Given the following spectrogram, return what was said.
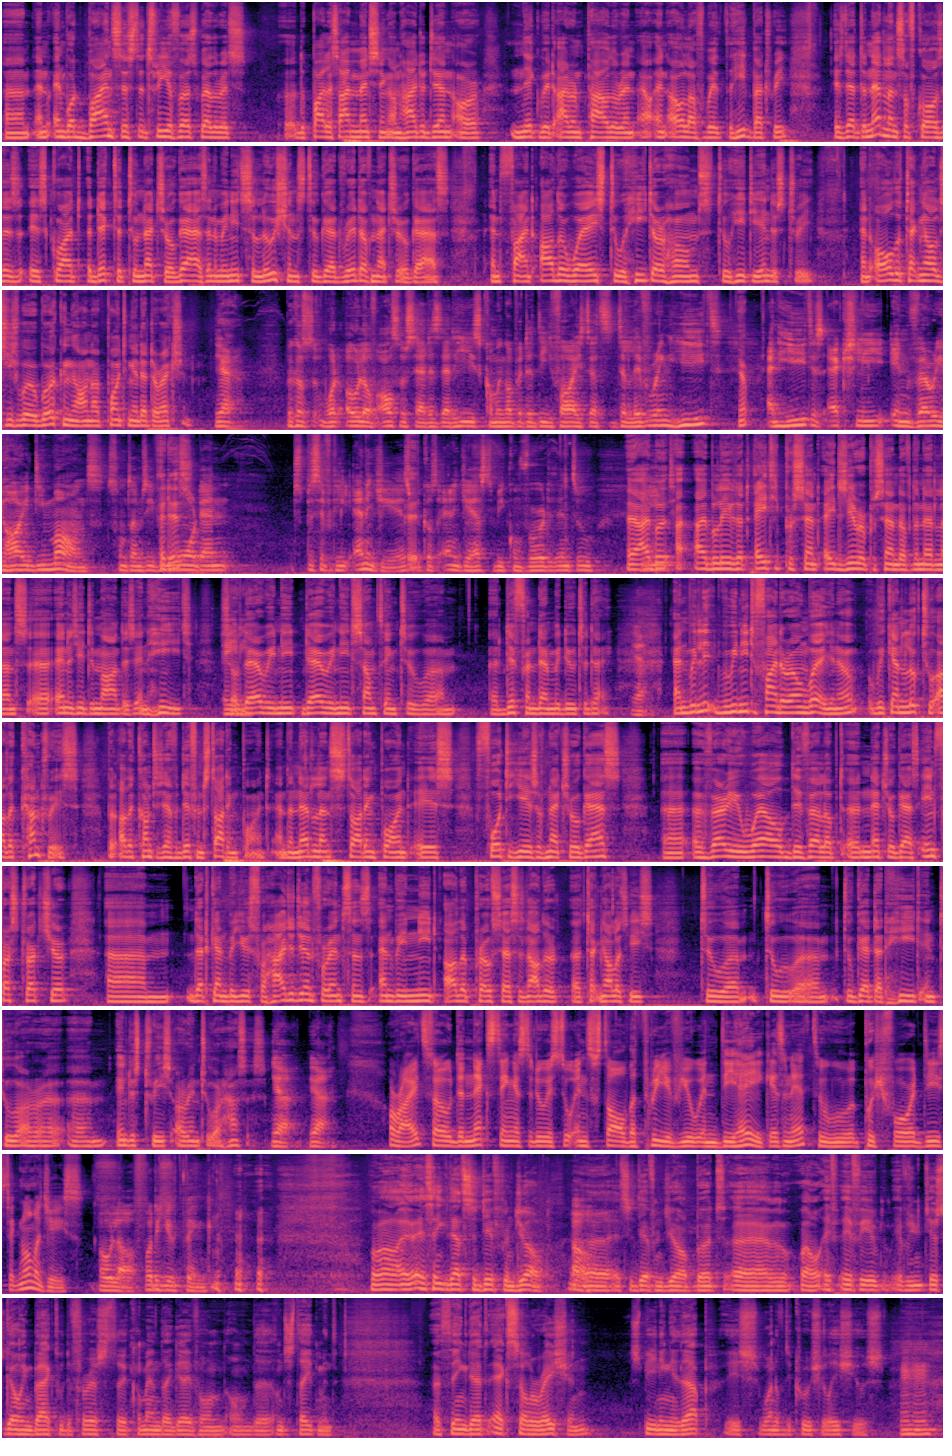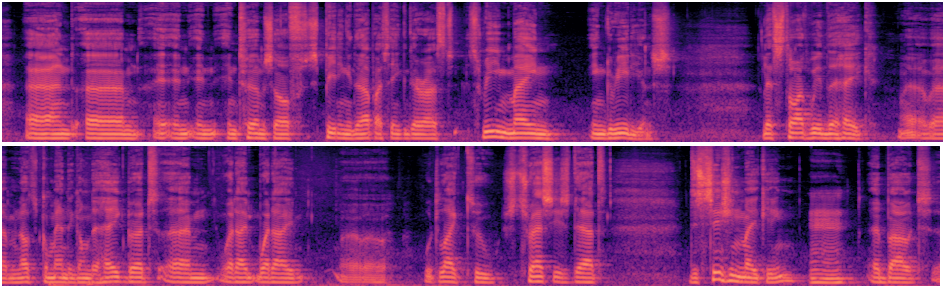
Um, and, and what binds us, the three of us, whether it's uh, the pilots I'm mentioning on hydrogen, or Nick with iron powder, and, and Olaf with the heat battery, is that the Netherlands, of course, is, is quite addicted to natural gas, and we need solutions to get rid of natural gas and find other ways to heat our homes, to heat the industry. And all the technologies we're working on are pointing in that direction. Yeah. Because what Olaf also said is that he's coming up with a device that's delivering heat. Yep. And heat is actually in very high demand, sometimes even It more than specifically energy is, because energy has to be converted into Yeah, I, be- I- believe that 80%, 80% of the Netherlands uh, energy demand is in heat. So there we need there we need something to um, uh, different than we do today. yeah. And we, li- we need to find our own way, you know. We can look to other countries, but other countries have a different starting point. And the Netherlands' starting point is 40 years of natural gas, uh, a very well developed uh, natural gas infrastructure um, that can be used for hydrogen, for instance. And we need other processes and other uh, technologies to, um, to, um, to get that heat into our uh, um, industries or into our houses. Yeah, yeah. All right. So the next thing is to do is to install the three of you in The Hague, isn't it? To push forward these technologies. Olaf, what do you think? Well, I, I think that's a different job. Oh. Uh, it's a different job. But uh, well, if if you if you're just going back to the first uh, comment I gave on on the on the statement, I think that acceleration, speeding it up, is one of the crucial issues. And um, in, in in terms of speeding it up, I think there are th- three main ingredients. Let's start with the Hague. Uh, I'm not commenting on the Hague, but um, what I what I uh, would like to stress is that decision making about uh,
